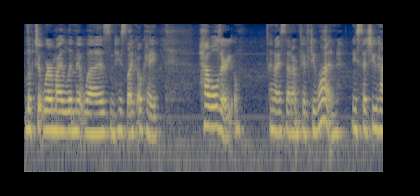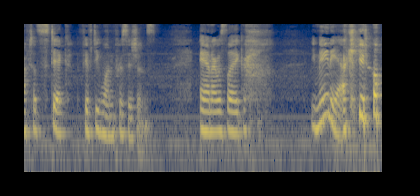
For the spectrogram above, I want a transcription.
looked at where my limit was, and he's like, okay, how old are you? And I said, I'm 51. He said, you have to stick 51 precisions, and I was like. You maniac, you know.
